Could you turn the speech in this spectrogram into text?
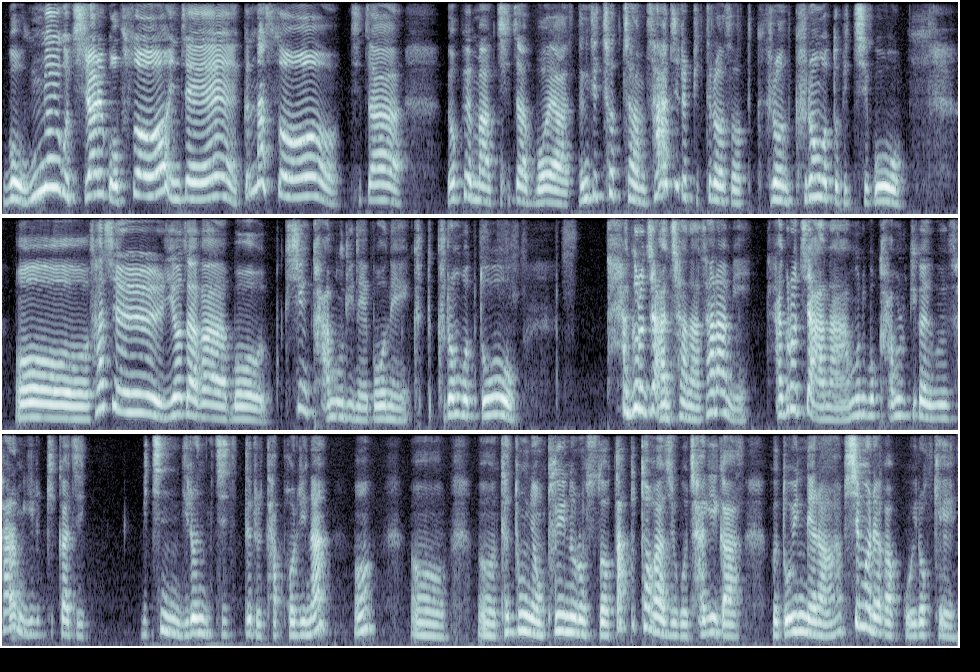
뭐, 운명이고 지랄이고 없어. 이제, 끝났어. 진짜, 옆에 막, 진짜, 뭐야, 능지처참 사지를 비틀어서 그런, 그런 것도 비치고, 어, 사실, 이 여자가 뭐, 신가물이네, 뭐네, 그, 그런 것도 다 그러지 않잖아, 사람이. 다 그렇지 않아. 아무리 뭐 가물기가 이고 사람이 이렇게까지 미친 이런 짓들을 다 버리나? 어? 어, 어, 대통령 부인으로서 딱 붙어가지고 자기가 그 노인네랑 합심을 해갖고 이렇게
